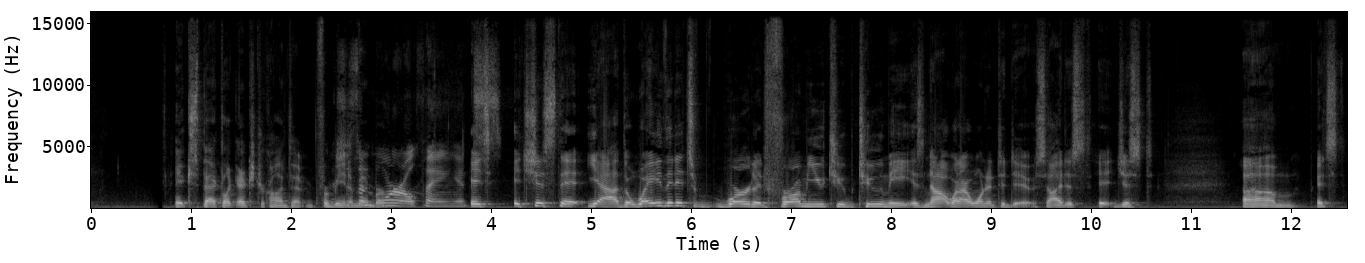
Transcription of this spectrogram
expect like extra content for being It's a just a member. moral thing. It's, It's it's just that yeah, the way that it's worded from YouTube to me is not what I wanted to do. So I just it just um it's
